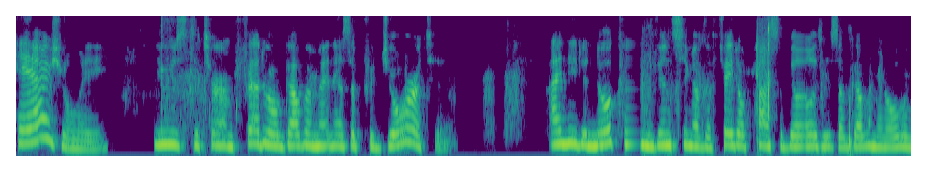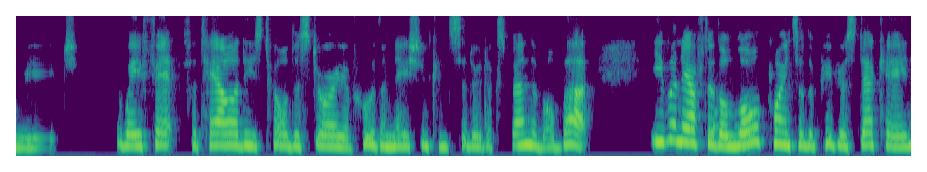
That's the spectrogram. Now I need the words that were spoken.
casually used the term federal government as a pejorative. I needed no convincing of the fatal possibilities of government overreach. The way fatalities told the story of who the nation considered expendable. But even after the low points of the previous decade,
